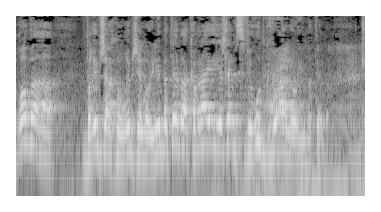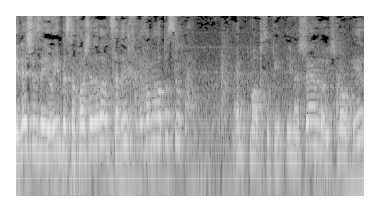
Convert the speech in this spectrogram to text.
רוב הדברים שאנחנו אומרים שהם מועילים בטבע, הכוונה היא, יש להם סבירות גבוהה להועיל בטבע. כדי שזה יועיל בסופו של דבר, צריך, איך אומר הפסוק? אין כמו הפסוקים. אם השם לא ישמור עיר,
